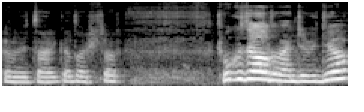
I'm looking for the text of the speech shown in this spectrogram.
Evet arkadaşlar. Çok güzel oldu bence video.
